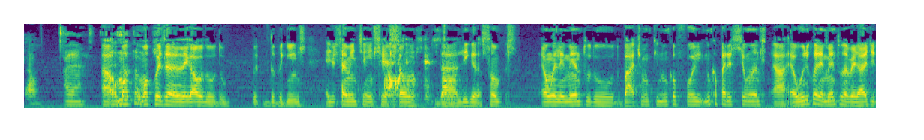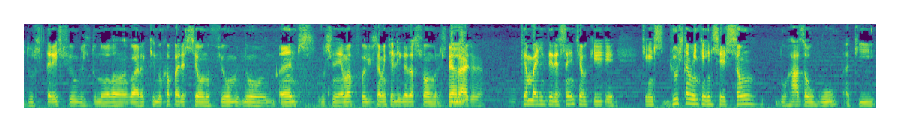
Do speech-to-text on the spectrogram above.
tal. É, ah, uma, uma coisa legal do, do, do Begins é justamente a inserção da Liga das Sombras é um elemento do, do, Batman que nunca foi, nunca apareceu antes. Ah, é o único elemento, na verdade, dos três filmes do Nolan agora que nunca apareceu no filme, no antes no cinema, foi justamente a Liga das Sombras. Verdade, né? O que é mais interessante é o que, que é justamente a inserção do Ra's al Ghul aqui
